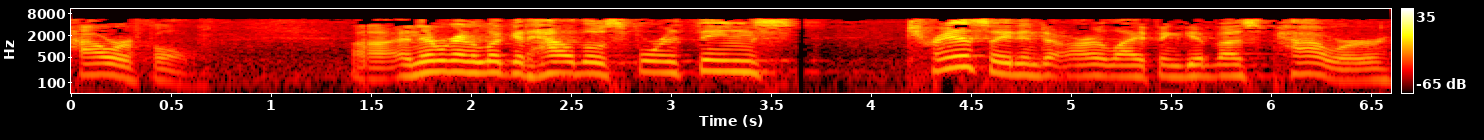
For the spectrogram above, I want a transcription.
powerful. Uh, and then we're going to look at how those four things translate into our life and give us power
